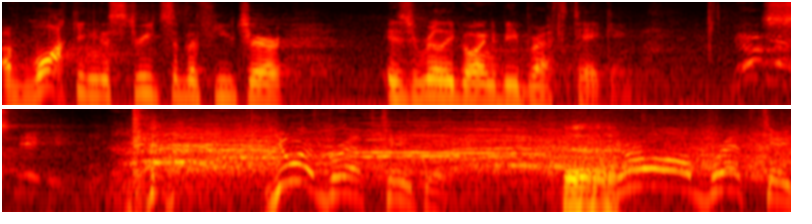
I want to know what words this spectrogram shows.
of walking the streets of the future, is really going to be breathtaking. You're breathtaking. You're all breathtaking.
